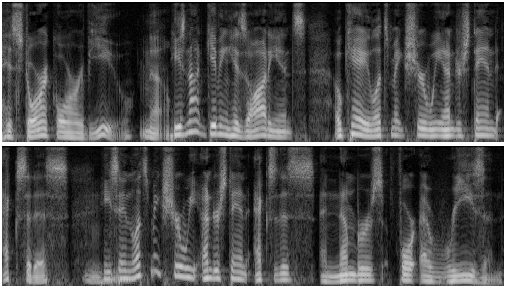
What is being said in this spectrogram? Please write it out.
historical review. No. He's not giving his audience, okay, let's make sure we understand Exodus. Mm-hmm. He's saying, let's make sure we understand Exodus and Numbers for a reason.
